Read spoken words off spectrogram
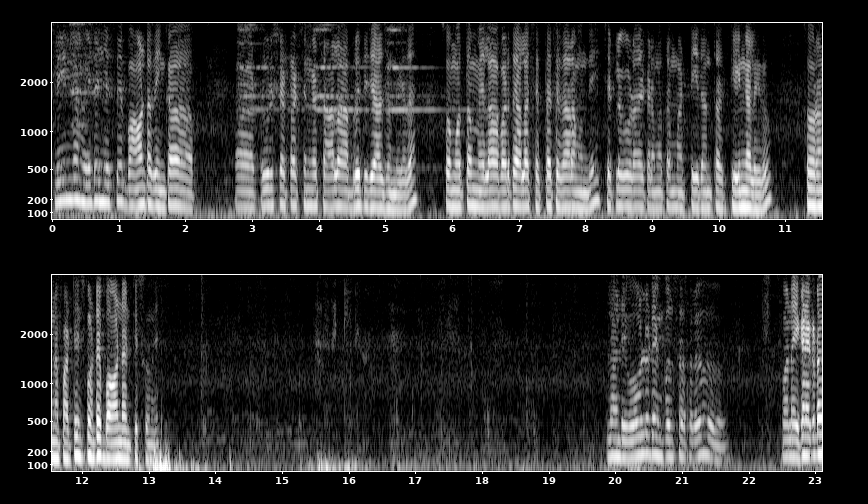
క్లీన్గా మెయింటైన్ చేస్తే బాగుంటుంది. ఇంకా టూరిస్ట్ అట్రాక్షన్గా చాలా అభివృద్ధి చేయాల్సి ఉంది కదా. సో మొత్తం ఎలా పడితే అలా చెత్త చెదారం ఉంది. చెట్లు కూడా ఇక్కడ మొత్తం మట్టి ఇదంతా క్లీన్గా లేదు. సో ఎవరైనా పట్టించుకుంటే బాగుండు అనిపిస్తుంది. ఇలాంటి ఓల్డ్ టెంపుల్స్ అసలు మనం ఎక్కడెక్కడో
